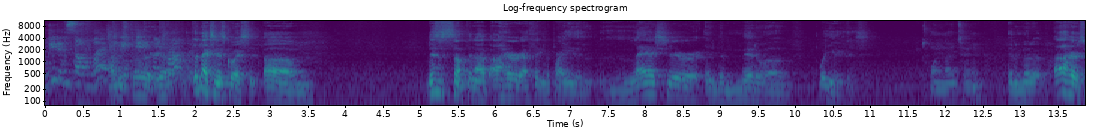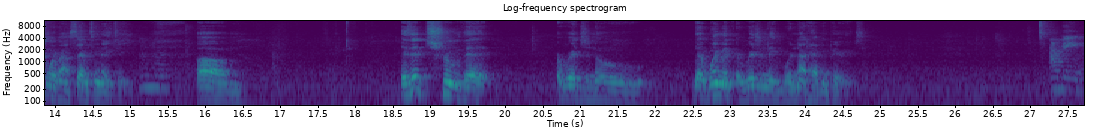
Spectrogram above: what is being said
bleeding so much and they can't Understood, yeah. control it? Let me ask you this question. Um, this is something I, I heard, I think it probably either last year in the middle of, what year is this? 2019. In the middle, of, I heard somewhere around 17, 18. Mm-hmm. Um, is it true that original, that women originally were not having periods? I mean,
